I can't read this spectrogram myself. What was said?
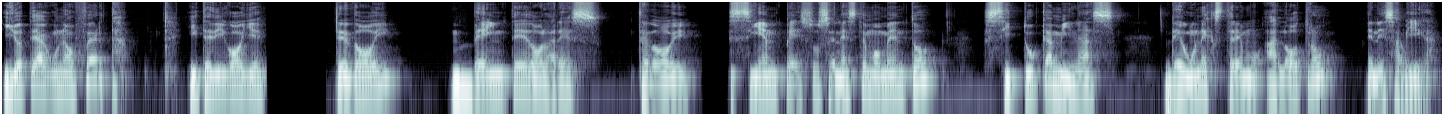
Y yo te hago una oferta y te digo, oye, te doy 20 dólares, te doy 100 pesos en este momento si tú caminas de un extremo al otro en esa viga.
